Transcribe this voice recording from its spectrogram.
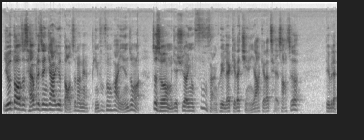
又导致财富的增加，又导致了呢贫富分化严重了。这时候我们就需要用负反馈来给它减压，给它踩刹车，对不对？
